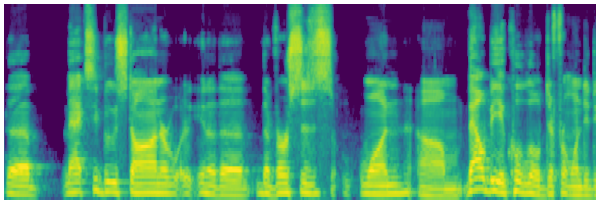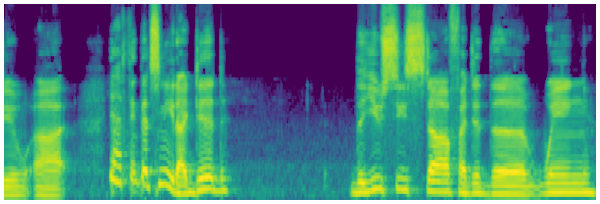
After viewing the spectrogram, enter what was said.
the Maxi Boost on, or you know the the versus one. Um, that'll be a cool little different one to do. Uh, yeah, I think that's neat. I did the UC stuff. I did the wing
